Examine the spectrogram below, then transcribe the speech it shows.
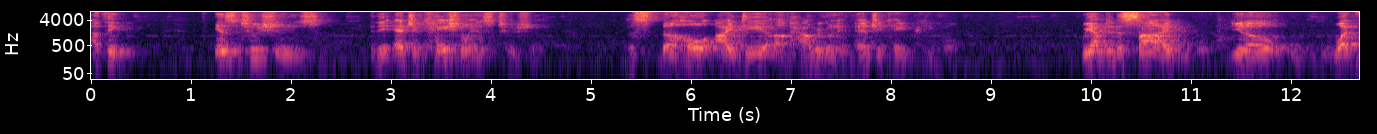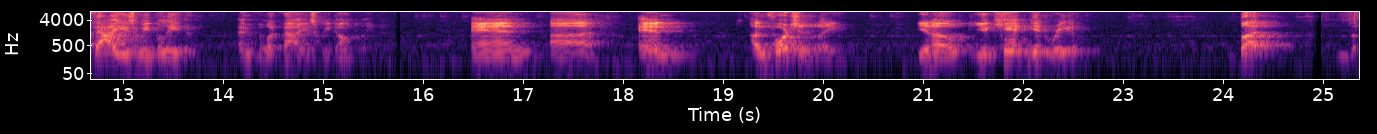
I think institutions, the educational institution, the, the whole idea of how we're going to educate people, we have to decide, you know, what values we believe in and what values we don't believe in. And uh, and unfortunately, you know, you can't get real. But the,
